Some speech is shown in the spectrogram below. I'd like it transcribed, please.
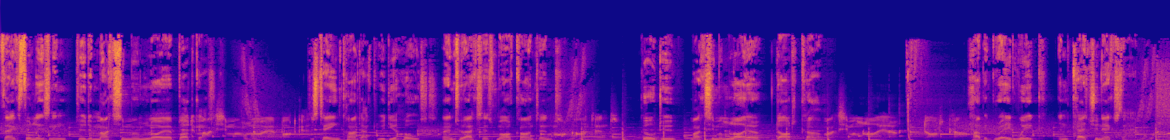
Thanks for listening to the Maximum Lawyer Podcast. To stay in contact with your host and to access more content, more content. go to MaximumLawyer.com. MaximumLawyer.com. Have a great week and catch you next time.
